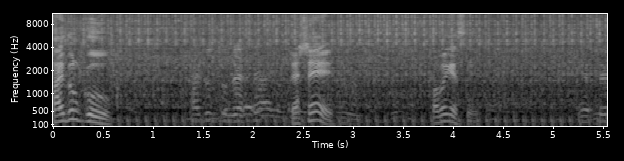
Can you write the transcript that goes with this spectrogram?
সাইদুল কু? দেশে? কবে গেছে? গেছে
